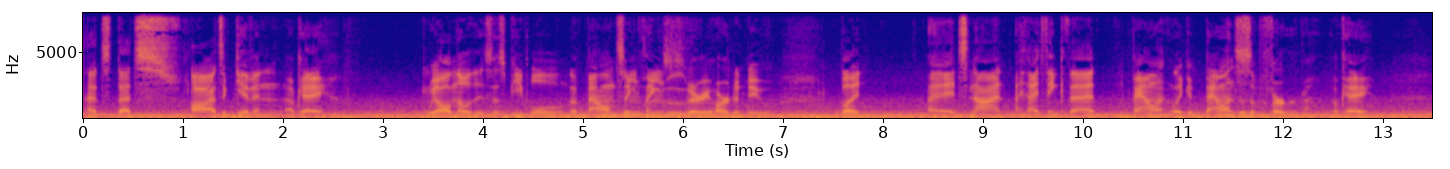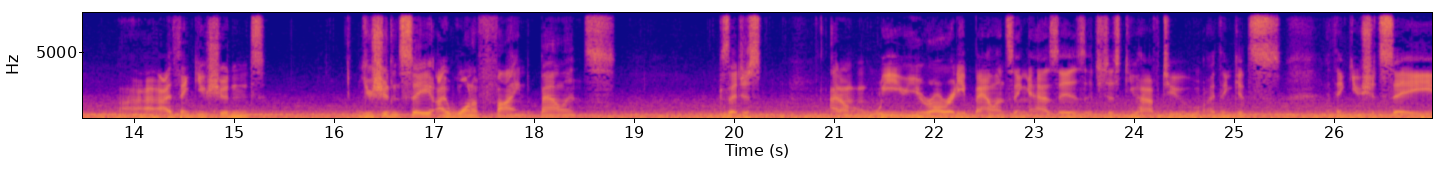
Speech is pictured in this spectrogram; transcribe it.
That's that's uh, that's a given. Okay, we all know this as people that balancing things is very hard to do, but it's not. I think that balance, like balance, is a verb. Okay, I think you shouldn't you shouldn't say I want to find balance because I just I don't know. We you're already balancing as is. It's just you have to. I think it's. I think you should say,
